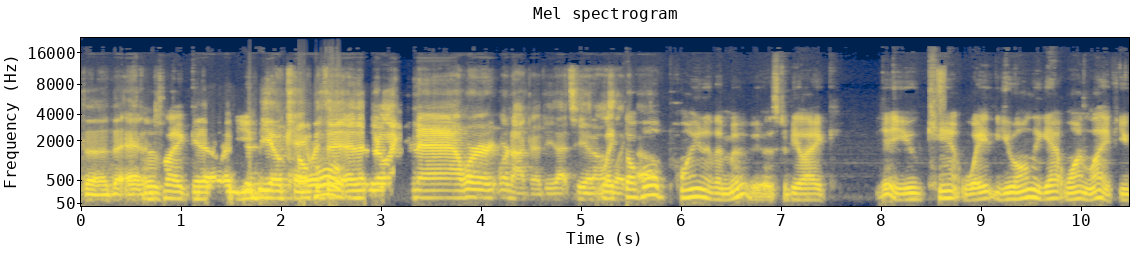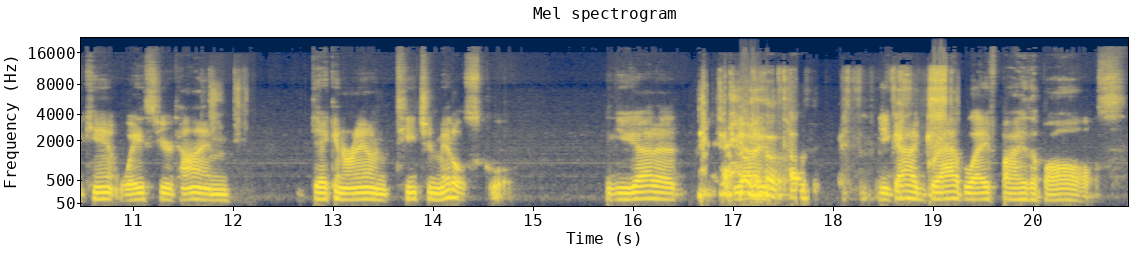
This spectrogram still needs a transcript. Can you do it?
the the it end. was like you know, and You- be okay with whole- it. And then they're like, "Nah, we're we're not going to do that to you." And I was like, like, the "Oh." whole point of the movie was to be like, yeah, you can't wait. You only get one life. You can't waste your time dicking around teaching middle school. You gotta, you I don't know gotta, if that was- you gotta grab life by the balls.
